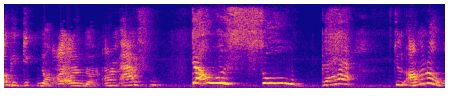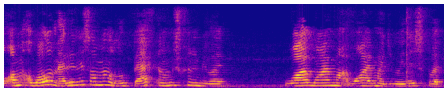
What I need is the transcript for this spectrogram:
Okay, dude, no, I, I'm done. I'm actually. That was so bad, dude. I'm gonna. I'm, while I'm editing this, I'm gonna look back and I'm just gonna be like, why, why am I, why am I doing this? But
